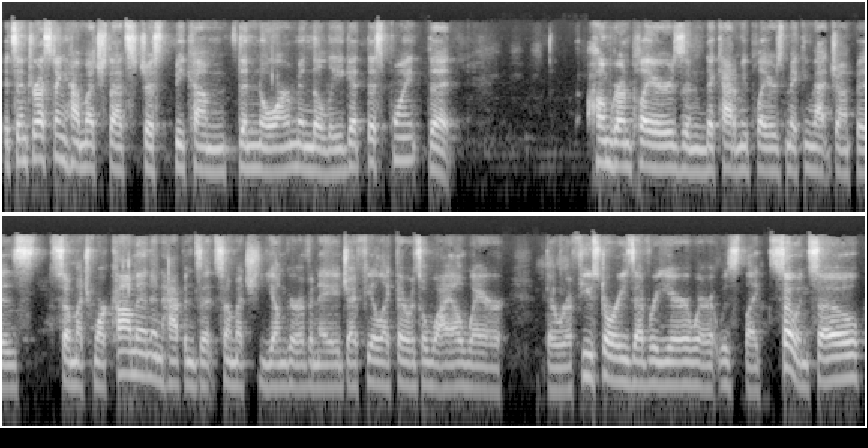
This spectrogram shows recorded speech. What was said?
it's interesting how much that's just become the norm in the league at this point. That homegrown players and academy players making that jump is so much more common and happens at so much younger of an age. I feel like there was a while where there were a few stories every year where it was like so and so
